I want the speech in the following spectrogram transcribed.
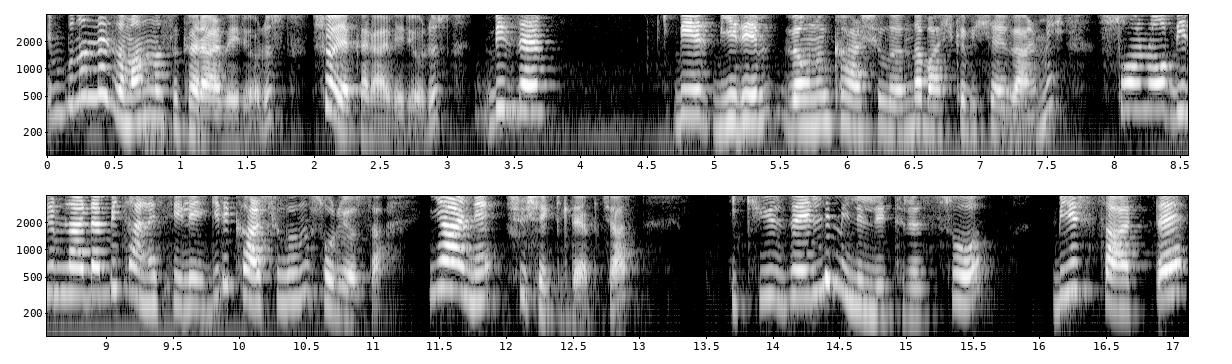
Şimdi buna ne zaman nasıl karar veriyoruz? Şöyle karar veriyoruz. Bize bir birim ve onun karşılığında başka bir şey vermiş. Sonra o birimlerden bir tanesiyle ilgili karşılığını soruyorsa. Yani şu şekilde yapacağız. 250 mililitre su bir saatte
